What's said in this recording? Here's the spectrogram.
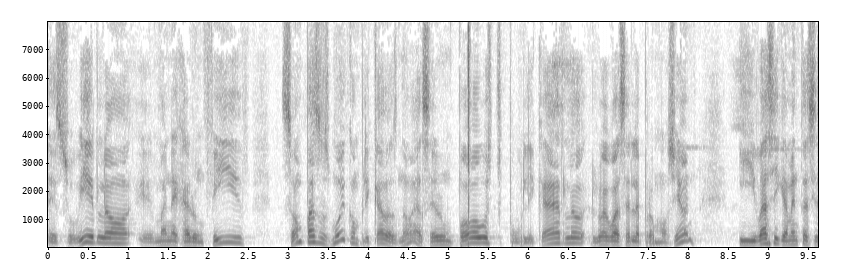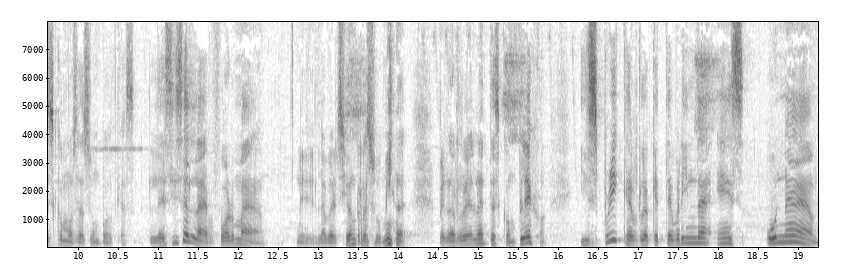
es subirlo, eh, manejar un feed, son pasos muy complicados, ¿no? Hacer un post, publicarlo, luego hacer la promoción y básicamente así es como se hace un podcast. Les hice la forma, eh, la versión resumida, pero realmente es complejo. Y Spreaker lo que te brinda es una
